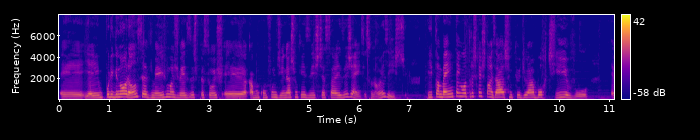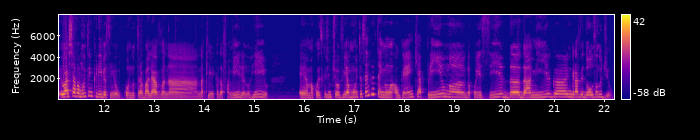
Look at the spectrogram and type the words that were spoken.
É, e aí, por ignorância mesmo, às vezes as pessoas é, acabam confundindo e acham que existe essa exigência. Isso não existe. E também tem outras questões, acham que o DIU é abortivo. Eu achava muito incrível, assim, eu, quando trabalhava na, na clínica da família, no Rio, é uma coisa que a gente ouvia muito. Eu sempre tenho alguém que a prima da conhecida, da amiga, engravidou usando DIU.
